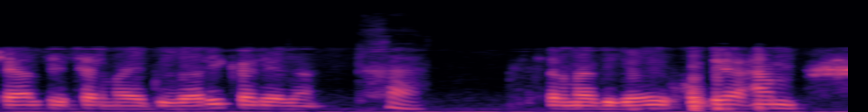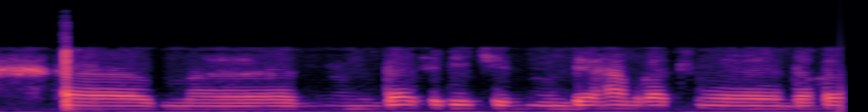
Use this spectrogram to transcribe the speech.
چې هلته سرمایه گذاري کړې ده ښه سرمایه‌ګذاري خو بیا هم داسې دي چې بیا هم غټ دغه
